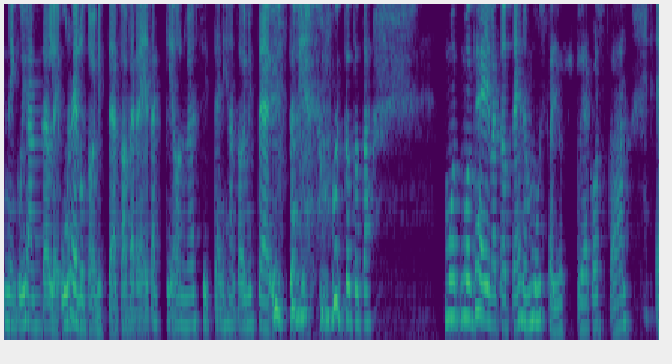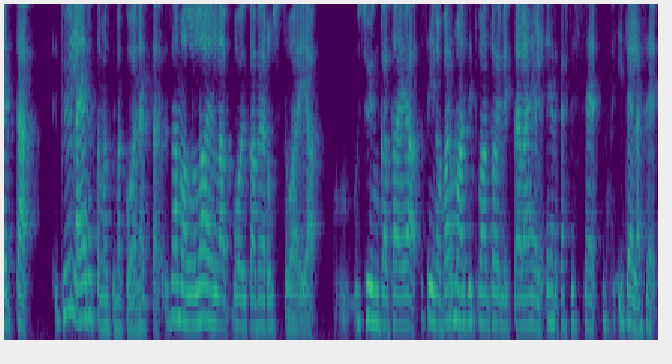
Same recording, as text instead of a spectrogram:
niin kuin ihan tälle urheilutoimittajakavereitakin on myös sitten ihan toimittajaystäviä, mutta tota, mut, mut he eivät ole tehnyt musta juttuja koskaan. Että kyllä ehdottomasti mä koen, että samalla lailla voi kaverustua ja synkata ja siinä on varmaan sitten vaan toimittajalla herkästi se itsellä se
